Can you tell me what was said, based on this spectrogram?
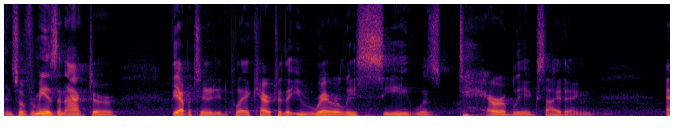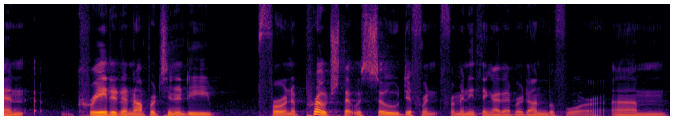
And so for me as an actor, the opportunity to play a character that you rarely see was terribly exciting and created an opportunity for an approach that was so different from anything I'd ever done before. Um,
